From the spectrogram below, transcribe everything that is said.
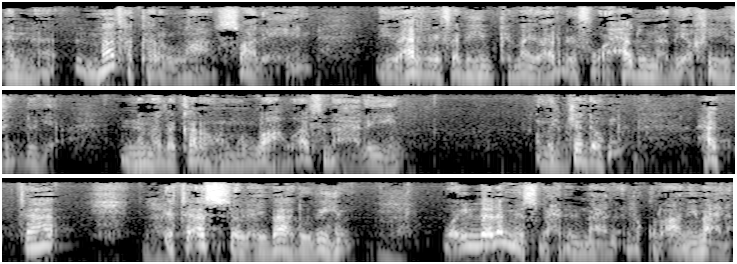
لأن ما ذكر الله الصالحين ليعرف بهم كما يعرف أحدنا بأخيه في الدنيا. إنما ذكرهم الله وأثنى عليهم ومجدهم حتى يتأسى العباد بهم. وإلا لم يصبح للمعنى للقرآن معنى.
